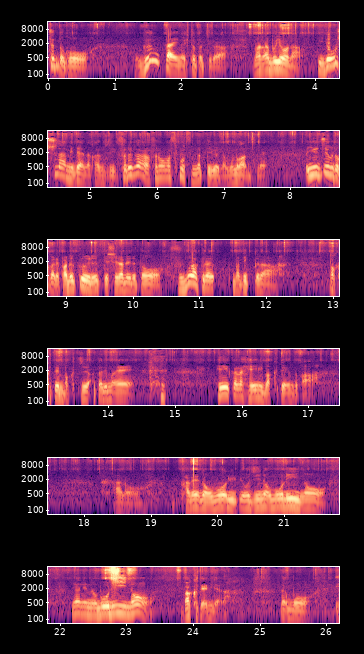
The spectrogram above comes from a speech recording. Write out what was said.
ちょっとこう、軍隊の人たちが学ぶような移動手段みたいな感じ、それがそのままスポーツになっているようなものなんですね。YouTube とかでパルクールって調べると、すごいアクロバティックな、バク転バク宙当たり前、塀から塀にバク転とか、あの、壁登り、路地登りの、屋根登りのバク転みたいな。なんかもう、え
